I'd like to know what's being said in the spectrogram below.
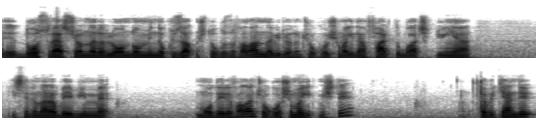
e, DOS versiyonları London 1969'u falan da biliyordum. Çok hoşuma giden farklı bu açık dünya istediğin arabaya binme modeli falan çok hoşuma gitmişti. Tabii kendi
